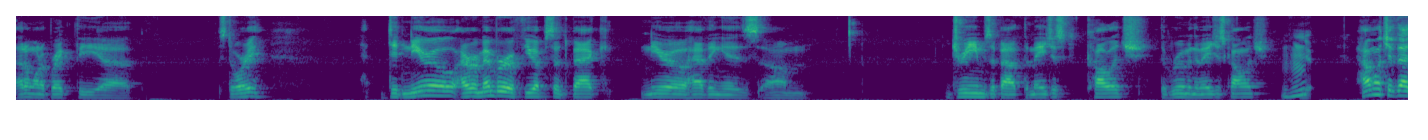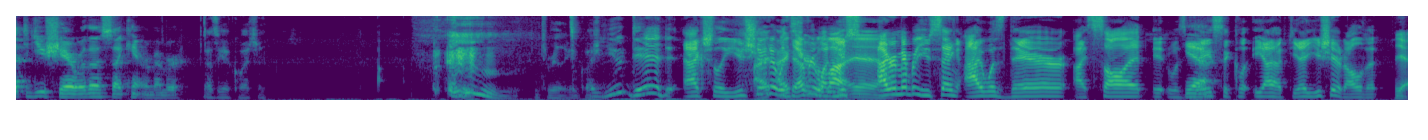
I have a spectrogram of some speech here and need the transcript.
I don't want to break the uh, story. Did Nero? I remember a few episodes back, Nero having his um, dreams about the Magus College, the room in the Magus College. mhm. Yep. How much of that did you share with us? I can't remember. That's a good question. That's a really good question. You did actually. You shared I- it with shared a everyone. lot, you, s- yeah. I remember you saying I was there. I saw it. It was Yeah. basically yeah, yeah. You shared all of it. Yeah.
